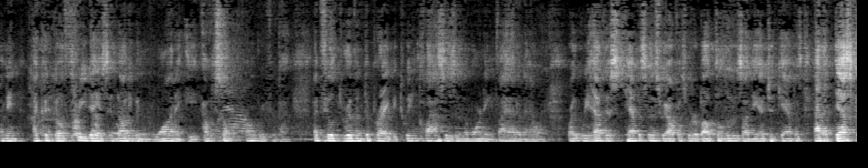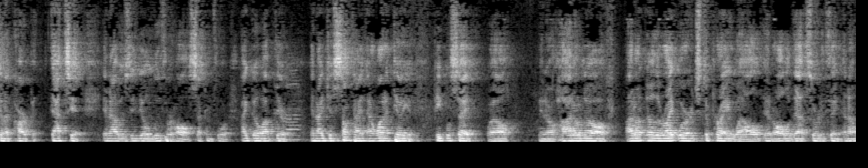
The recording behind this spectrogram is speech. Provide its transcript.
I mean, I could go three days and not even want to eat. I was so hungry for God. I'd feel driven to pray between classes in the morning if I had an hour. Or we had this campus ministry office we were about to lose on the edge of campus. Had a desk and a carpet. That's it. And I was in the old Luther Hall, second floor. I'd go up there uh-huh. and I just sometimes, I want to tell you, people say, well, you know, I don't know. I don't know the right words to pray well and all of that sort of thing. And I,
